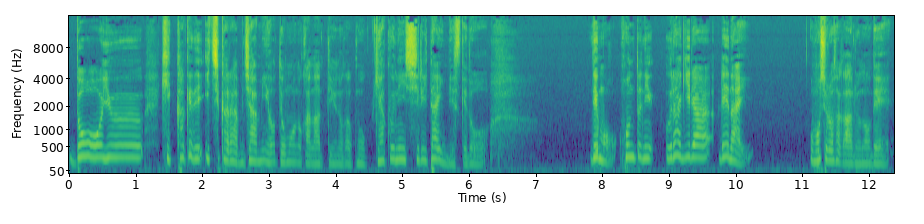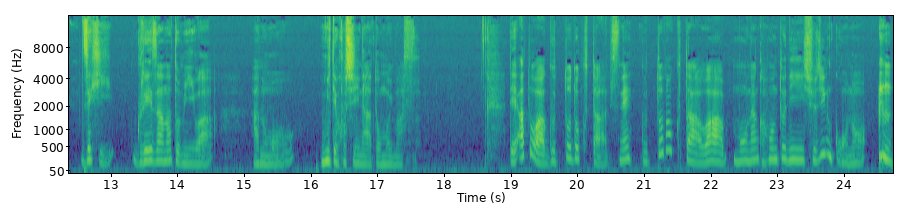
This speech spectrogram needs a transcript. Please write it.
どういうきっかけで一からじゃあ見ようって思うのかなっていうのがもう逆に知りたいんですけどでも本当に裏切られない面白さがあるのでぜひグレーズ・アナトミーはあの見てほしいなと思います。であとはグッドドクターですねグッドドクターはもうなんか本当に主人公の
